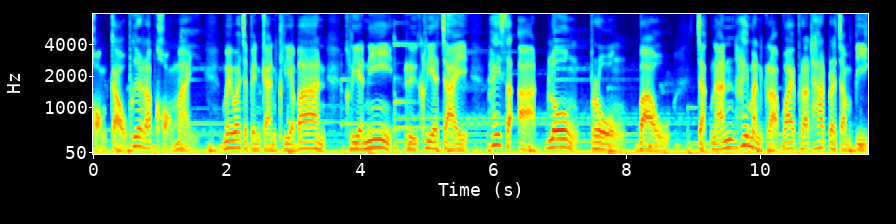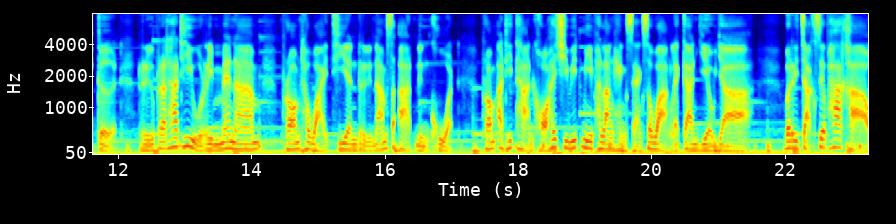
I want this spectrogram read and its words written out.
ของเก่าเพื่อรับของใหม่ ไม่ว่าจะเป็นการเคลียร์บ้าน เคลียร์หนี้หรือเคลียร์ใจ ให้สะอาด โล่ง โปร่ง เบา จากนั้นให้มันกราบไหว้พระธาตุประจำปีเกิด หรือพระธาตุที่อยู่ริมแม่น้ำพร้อมถวายเทียนหรือน้ำสะอาดหนึ่งขวด พร้อมอธิษฐานขอให้ชีวิตมีพลังแห่งแสงสว่างและการเยียวยา บริจาคเสื้อผ้าขาว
